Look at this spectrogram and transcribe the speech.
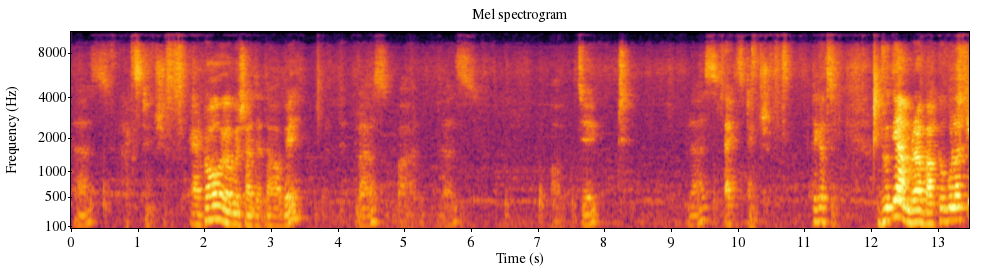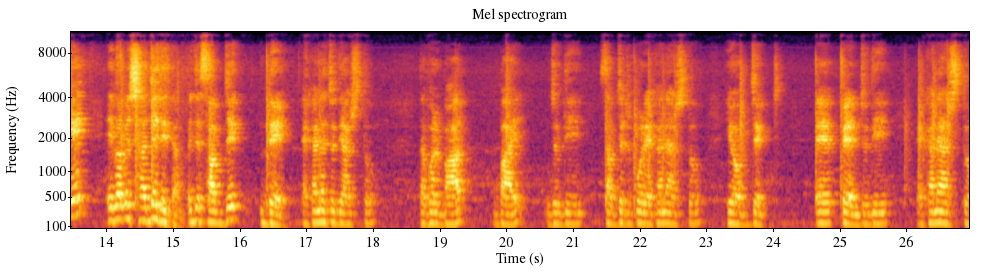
প্লাস এক্সটেনশন এটাও এভাবে সাজাতে হবে। প্লাস বার প্লাস অবজেক্ট প্লাস এক্সটেনশন ঠিক আছে? যদি আমরা বাক্যগুলোকে এভাবে সাজিয়ে দিতাম এই যে সাবজেক্ট দে এখানে যদি আসতো তারপরে ভার বাই যদি সাবজেক্টের পরে এখানে আসতো এই অবজেক্ট এ পেন যদি এখানে আসতো,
